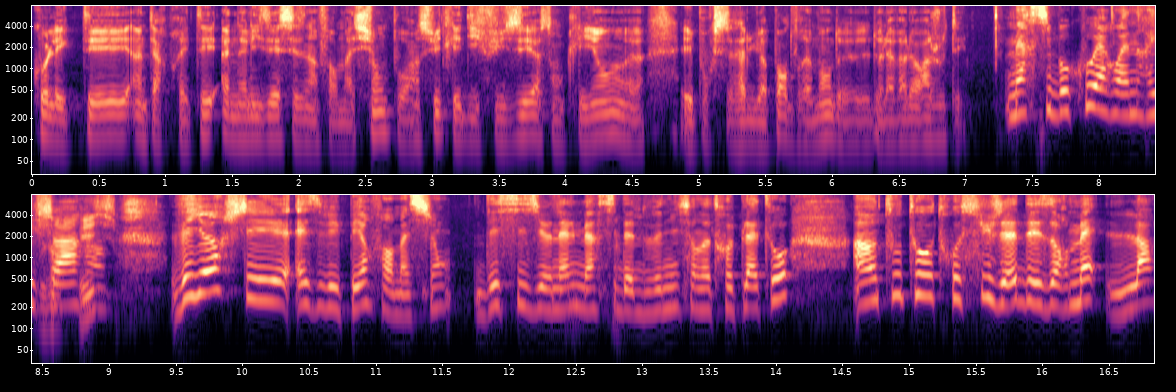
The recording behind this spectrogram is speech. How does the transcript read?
collecter, interpréter, analyser ces informations pour ensuite les diffuser à son client euh, et pour que ça lui apporte vraiment de, de la valeur ajoutée. Merci beaucoup, Erwan Richard. Veilleur chez SVP en formation décisionnelle. Merci d'être venu sur notre plateau. Un tout autre sujet, désormais la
